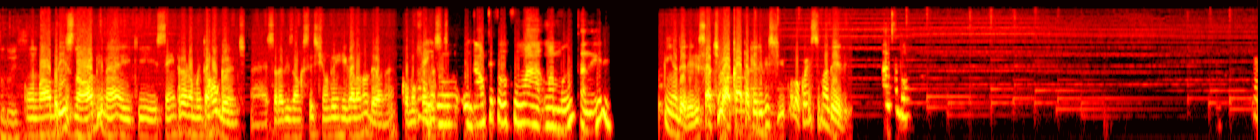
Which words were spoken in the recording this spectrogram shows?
tudo isso? Um nobre snob, né? E que sempre era muito arrogante. Né? Essa era a visão que vocês tinham do Henrique Galanodel, né? Como foi Aí na o, o Galter colocou uma, uma manta nele. espinha dele. Ele só tirou a capa que ele vestia e colocou em cima dele. Ah, tá bom. Ah,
